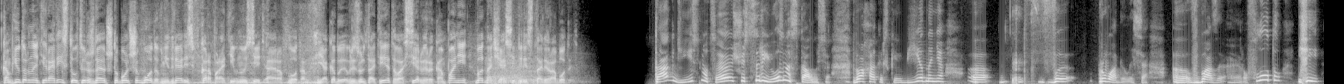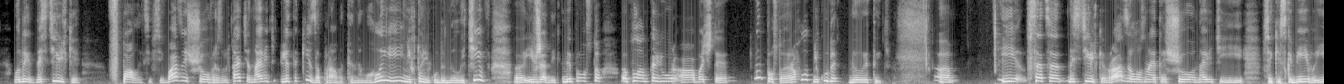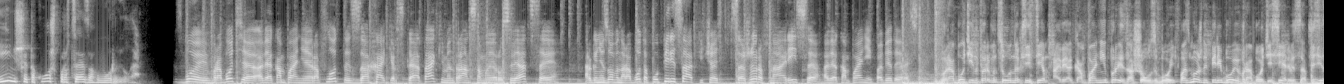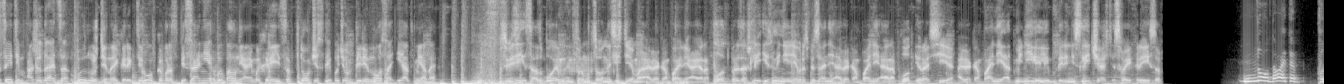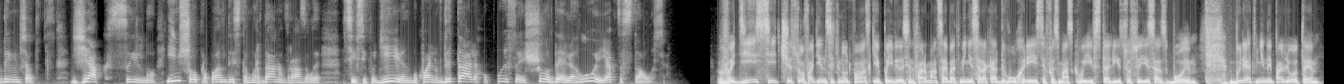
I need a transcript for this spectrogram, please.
Компьютерные террористы утверждают, что больше года внедрялись в корпоративную сеть аэрофлота. Якобы в результате этого серверы компании в одночасье перестали работать. Так, дійсно, це щось серйозне сталося. Два хакерські об'єднання е, впровадилися е, в бази аерофлоту, і вони настільки впали ці всі бази, що в результаті навіть літаки заправити не могли, і ніхто нікуди не летів. Е, і вже не, не просто план кавюр, а бачите, ну просто аерофлот нікуди не летить. І все це настільки вразило, знаєте, що навіть і всякі Скабєєви і інші також про це заговорили. Сбой в работе авиакомпании «Аэрофлот» из-за хакерской атаки Минтрансом и Росавиации организована работа по пересадке части пассажиров на рейсы авиакомпании «Победа» и «Россия». В работе информационных систем авиакомпании произошел сбой. Возможны перебои в работе сервиса. В связи с этим ожидается вынужденная корректировка в расписании выполняемых рейсов, в том числе путем переноса и отмены. В связи со сбоем информационной системы авиакомпании «Аэрофлот» произошли изменения в расписании авиакомпаний «Аэрофлот» и «Россия». Авиакомпании отменили либо перенесли часть своих рейсов. Ну, давайте подивимося, як сильно іншого пропагандиста Мардана вразили ці всі події. Він буквально в деталях описує, що де лягло і як це сталося. В 10 часов 11 минут по Москве появилась информация об отмене 42 рейсов из Москвы в столицу в связи со сбоем. Были отменены полеты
